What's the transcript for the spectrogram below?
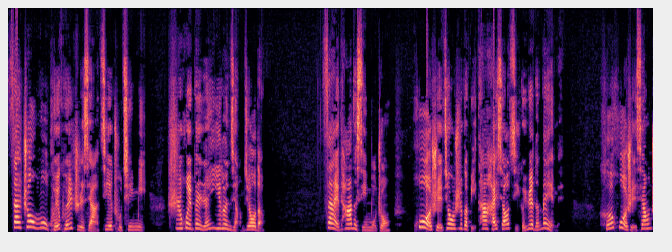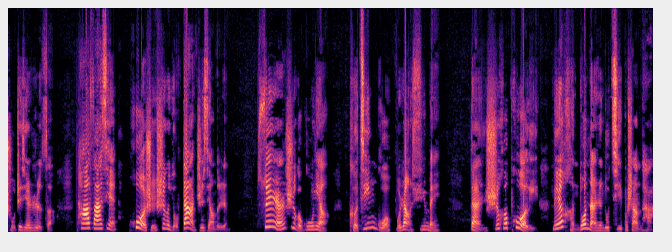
在众目睽睽之下接触亲密，是会被人议论讲究的。在他的心目中，祸水就是个比他还小几个月的妹妹。和祸水相处这些日子，他发现祸水是个有大志向的人。虽然是个姑娘，可巾帼不让须眉。胆识和魄力，连很多男人都及不上他。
